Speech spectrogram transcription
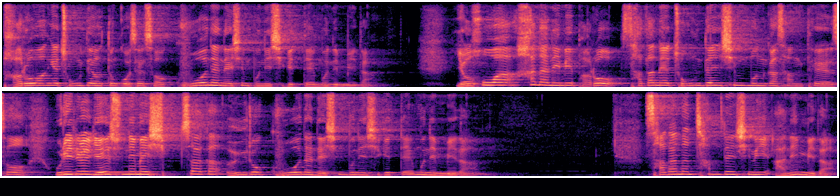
바로 왕의 종되었던 곳에서 구원해 내신 분이시기 때문입니다. 여호와 하나님이 바로 사단의 종된 신분과 상태에서 우리를 예수님의 십자가 의로 구원해 내신 분이시기 때문입니다. 사단은 참된 신이 아닙니다.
